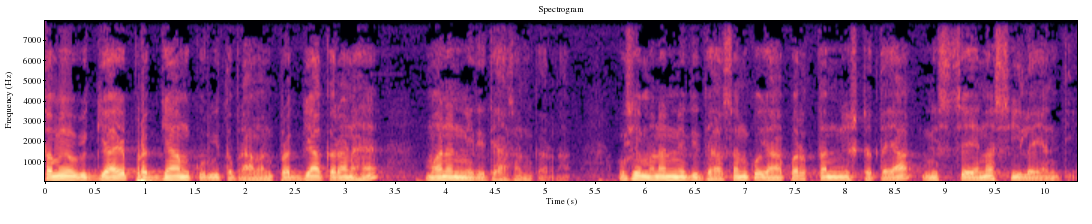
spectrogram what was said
तमेव विज्ञा प्रज्ञा कुरित ब्राह्मण। प्रज्ञाकरण है मनन निधि ध्यान करना। उसी मनन निधि ध्यान को यहाँ पर तनिष्ठतया निश्चय शीलयंती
